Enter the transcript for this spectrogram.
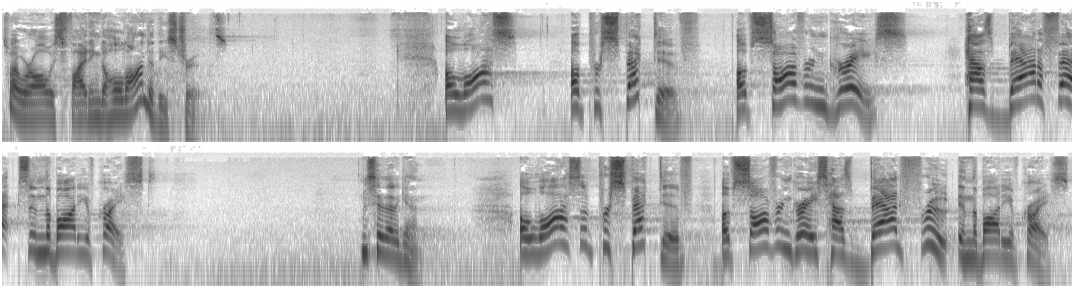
That's why we're always fighting to hold on to these truths. A loss of perspective of sovereign grace has bad effects in the body of Christ. Let me say that again. A loss of perspective of sovereign grace has bad fruit in the body of Christ.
